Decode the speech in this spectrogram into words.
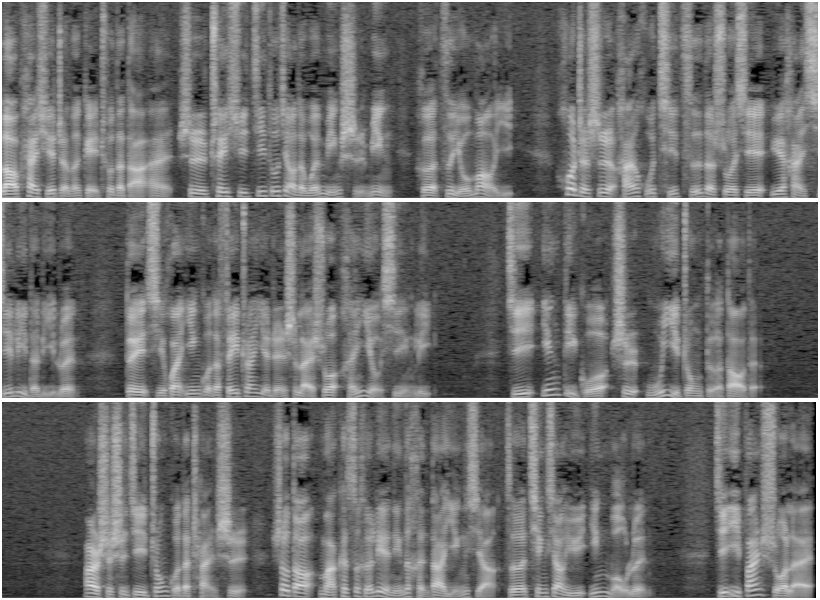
老派学者们给出的答案是吹嘘基督教的文明使命和自由贸易，或者是含糊其辞地说些约翰希利的理论。对喜欢英国的非专业人士来说很有吸引力，即英帝国是无意中得到的。二十世纪中国的阐释。受到马克思和列宁的很大影响，则倾向于阴谋论，即一般说来，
